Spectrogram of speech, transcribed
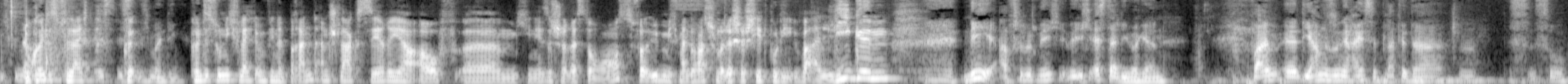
ich bin Du könntest vielleicht, ist, ist könnt, nicht mein Ding. Könntest du nicht vielleicht irgendwie eine Brandanschlagsserie auf ähm, chinesische Restaurants verüben? Ich meine, du hast schon recherchiert, wo die überall liegen. Nee, absolut nicht. Ich esse da lieber gern. Vor allem, äh, die haben so eine heiße Platte da. Hm, das ist so.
